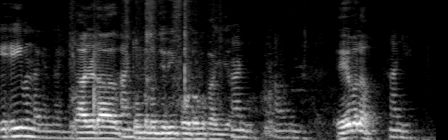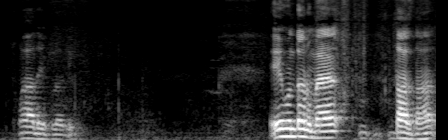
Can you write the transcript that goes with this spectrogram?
ਇਹ ਇਹੀ ਬੰਦਾ ਕਹਿੰਦਾ ਸੀ ਆ ਜਿਹੜਾ ਤੂੰ ਮੈਨੂੰ ਜਿਹਦੀ ਫੋਟੋ ਵਿਖਾਈ ਆ। ਹਾਂਜੀ ਆਹ ਬੰਦਾ। ਇਹ ਵਾਲਾ? ਹਾਂਜੀ। ਆਹ ਦੇਖ ਲਓ ਜੀ। ਇਹ ਹੁਣ ਤੁਹਾਨੂੰ ਮੈਂ ਦੱਸਦਾ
